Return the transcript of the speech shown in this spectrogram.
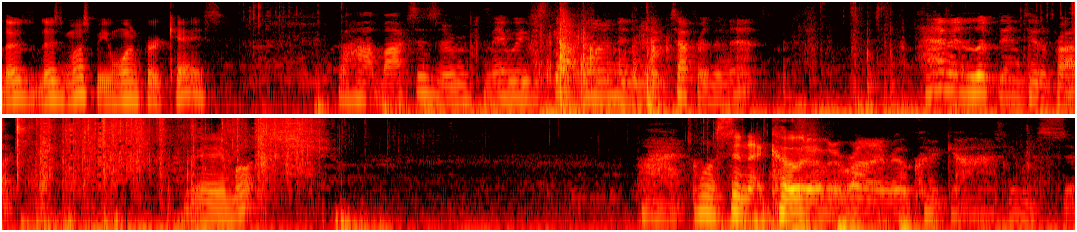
Those those must be one per case. The hot boxes, or maybe we just got one and they're tougher than that. Haven't looked into the product very much. Alright, I'm gonna send that code over to Ryan real quick, guys. Give me a sec.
